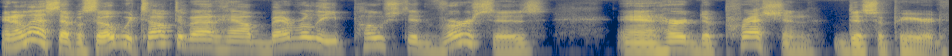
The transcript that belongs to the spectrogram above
In our last episode, we talked about how Beverly posted verses and her depression disappeared.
